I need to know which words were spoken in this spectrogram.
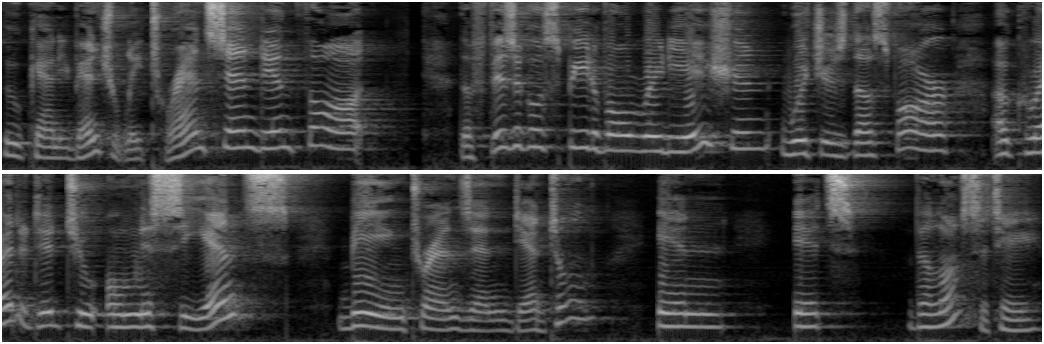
who can eventually transcend in thought the physical speed of all radiation, which is thus far accredited to omniscience, being transcendental in its velocity.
